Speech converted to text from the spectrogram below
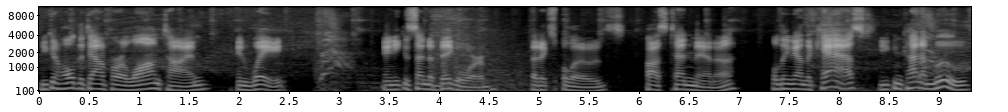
you can hold it down for a long time and wait. And you can send a big orb that explodes. Costs 10 mana. Holding down the cast, you can kind of move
